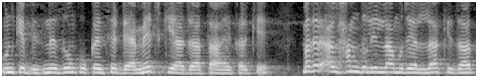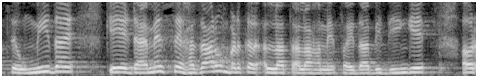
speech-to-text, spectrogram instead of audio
उनके बिजनेसों को कैसे डैमेज किया जाता है करके। मगर अल्हम्दुलिल्लाह, मुझे अल्लाह की ज़ात से उम्मीद है कि ये डैमेज से हज़ारों बढ़कर अल्लाह ताला हमें फ़ायदा भी देंगे और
